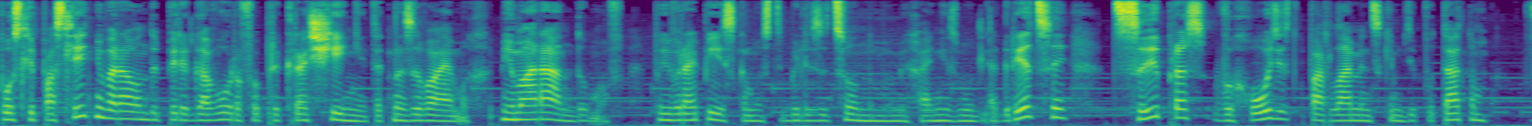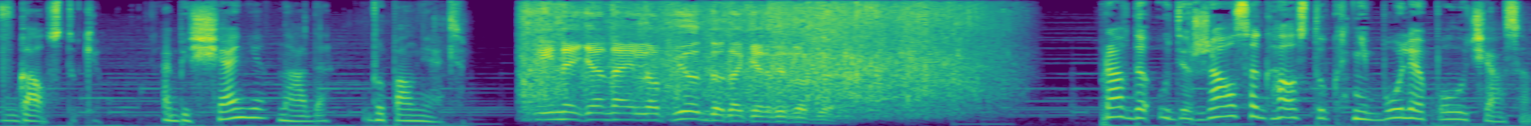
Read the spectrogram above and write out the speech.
после последнего раунда переговоров о прекращении так называемых меморандумов по Европейскому стабилизационному механизму для Греции, Ципрос выходит к парламентским депутатам в галстуке. Обещание надо выполнять. Правда, удержался галстук не более получаса.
